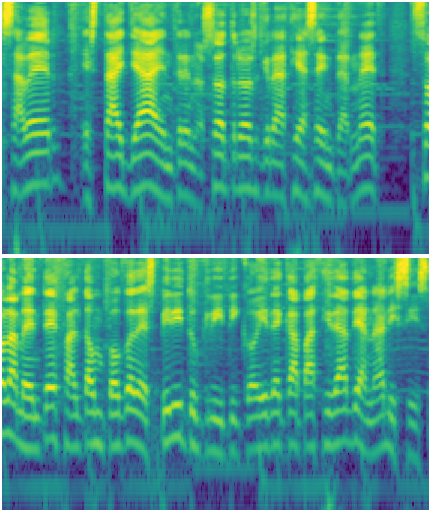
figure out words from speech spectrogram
saber está ya entre nosotros gracias a Internet, solamente falta un poco de espíritu crítico y de capacidad de análisis,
